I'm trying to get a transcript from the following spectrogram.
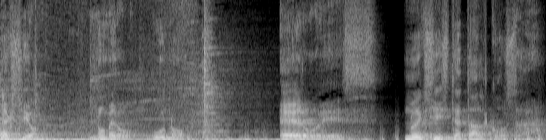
Lección número uno. Héroes. No existe tal cosa.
